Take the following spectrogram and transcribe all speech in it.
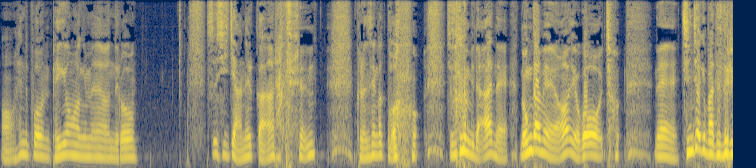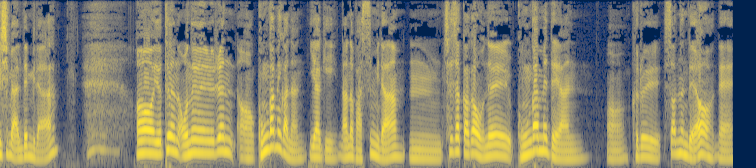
어, 핸드폰 배경화면으로 쓰시지 않을까라는 그런 생각도 죄송합니다. 네 농담이에요. 요거 좀 네 진지하게 받아들이시면 안 됩니다. 어 여튼 오늘은 어 공감에 관한 이야기 나눠 봤습니다. 음 최 작가가 오늘 공감에 대한 어, 글을 썼는데요. 네.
